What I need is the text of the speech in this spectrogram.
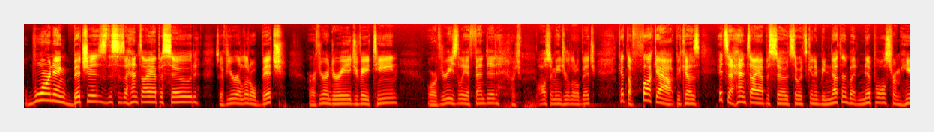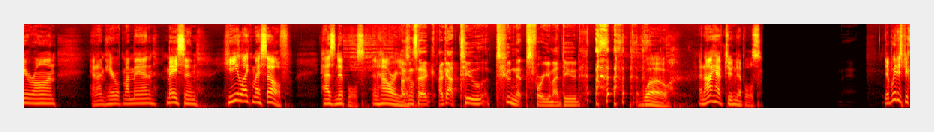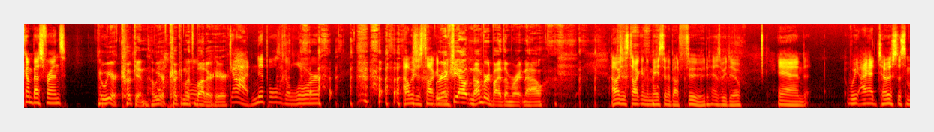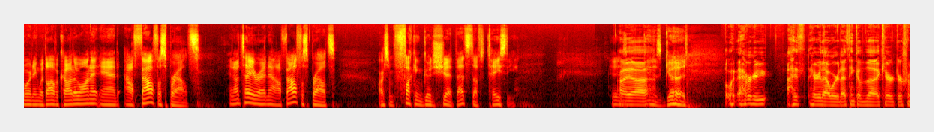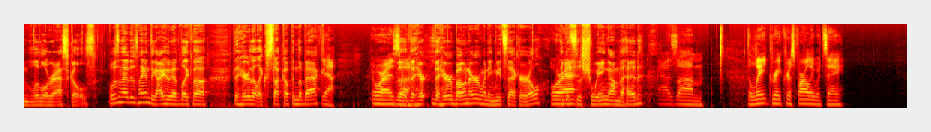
Warning, bitches, this is a hentai episode. So if you're a little bitch, or if you're under age of 18, or if you're easily offended, which also means you're a little bitch, get the fuck out because it's a hentai episode, so it's going to be nothing but nipples from here on. And I'm here with my man, Mason. He, like myself, has nipples. And how are you? I was gonna say I got two two nips for you, my dude. Whoa. And I have two nipples. Did we just become best friends? We are cooking. We are cooking with Oh, butter here. God, nipples galore. I was just talking. We're To, actually outnumbered by them right now. I was just talking to Mason about food, as we do, and we. I had toast this morning with avocado on it and alfalfa sprouts. And I'll tell you right now, alfalfa sprouts are some fucking good shit. That stuff's tasty. It is, I, uh, it is good. Whenever you, I hear that word, I think of the character from the Little Rascals. Wasn't that his name? The guy who had like the the hair that like stuck up in the back. Yeah. Or as The uh, the hair the hair boner when he meets that girl. Or he gets at- the swing on the head. as um, the late great Chris Farley would say,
